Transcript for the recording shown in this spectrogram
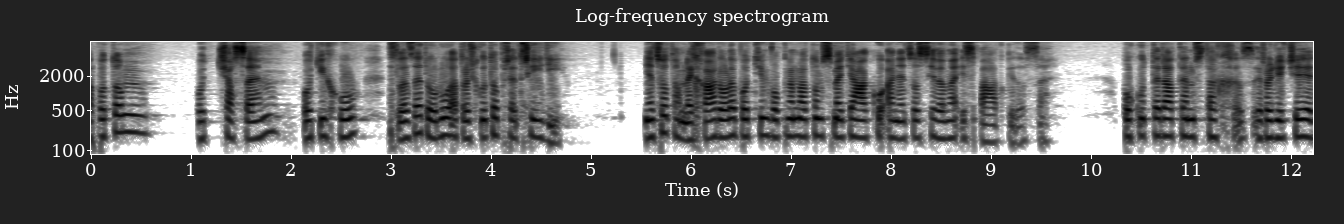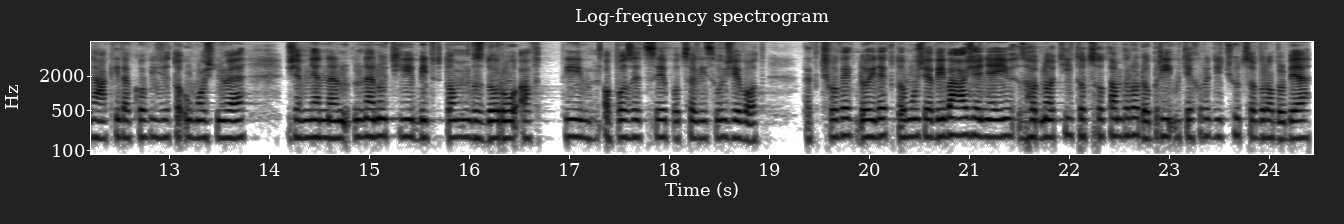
A potom pod časem, potichu, sleze dolů a trošku to přetřídí. Něco tam nechá dole pod tím oknem na tom smeťáku a něco si veme i zpátky zase. Pokud teda ten vztah s rodiči je nějaký takový, že to umožňuje, že mě nenutí být v tom vzdoru a v té opozici po celý svůj život, tak člověk dojde k tomu, že vyváženěji zhodnotí to, co tam bylo dobrý u těch rodičů, co bylo blbě,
